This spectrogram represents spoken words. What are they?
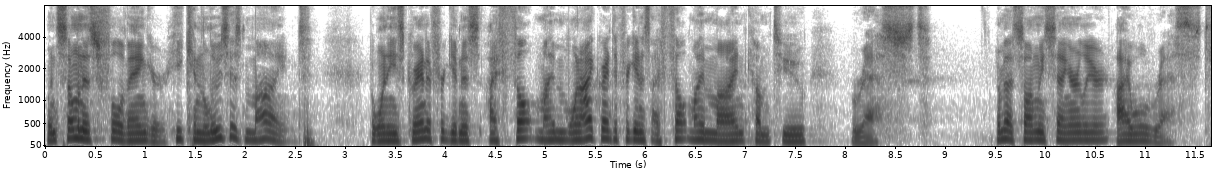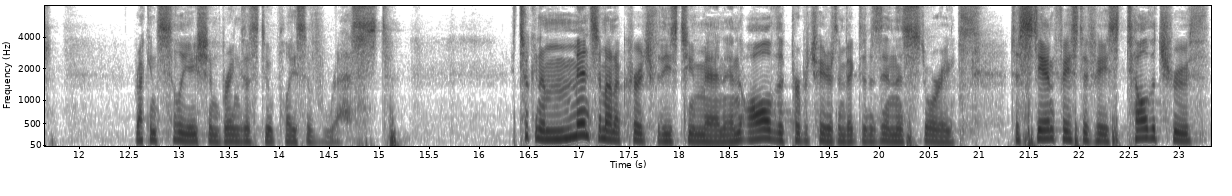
When someone is full of anger, he can lose his mind. But when he's granted forgiveness, I felt my when I granted forgiveness, I felt my mind come to rest. Remember that song we sang earlier? I will rest. Reconciliation brings us to a place of rest. It took an immense amount of courage for these two men and all the perpetrators and victims in this story to stand face to face, tell the truth,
